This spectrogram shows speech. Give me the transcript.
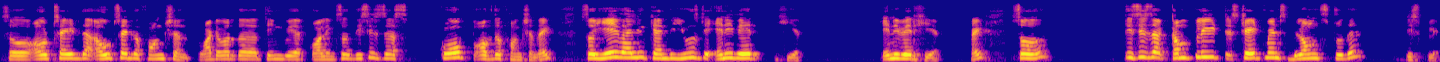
so outside the outside the function whatever the thing we are calling. So this is the scope of the function right? So a value can be used anywhere here. Anywhere here right? So this is a complete statements belongs to the display.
